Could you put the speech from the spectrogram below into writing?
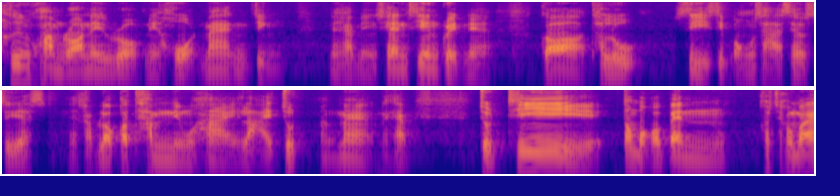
คลื่นความร้อนในยุโรปเนี่ยโหดมากจริงๆ นะครับอย่างเช่นที่อังกฤษเนี่ยก็ทะลุ 40 องศาเซลเซียสนะครับเราก็ทำนิวไฮหลายจุดมากๆนะครับจุดที่ต้องบอกว่าเป็นเขาใช้คำว่า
